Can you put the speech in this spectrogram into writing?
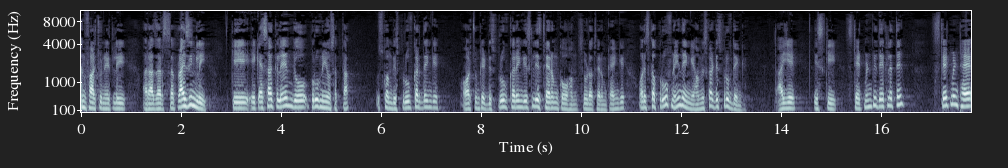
انفارچونیٹلی رادر سرپرائزنگلی کہ ایک ایسا کلیم جو پروو نہیں ہو سکتا اس کو ہم ڈسپروو کر دیں گے اور چونکہ ڈسپروو کریں گے اس لیے اس تھرم کو ہم سیڈو تھرم کہیں گے اور اس کا پروف نہیں دیں گے ہم اس کا ڈسپروو دیں گے تو آئیے اس کی اسٹیٹمنٹ بھی دیکھ لیتے ہیں اسٹیٹمنٹ ہے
